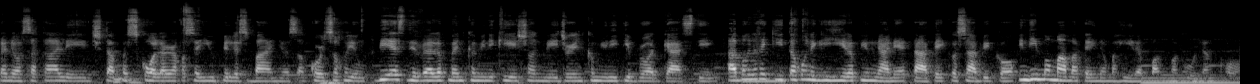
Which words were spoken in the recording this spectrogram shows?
Canosa College, tapos scholar ako sa UP Los Baños. Of course, ako yung BS Development Communication, major in Community Broadcasting. Habang nakikita ko naghihirap yung nanay at tatay ko, sabi ko, hindi mamamatay na mahirap ang magulang ko.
